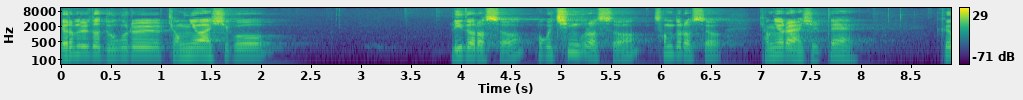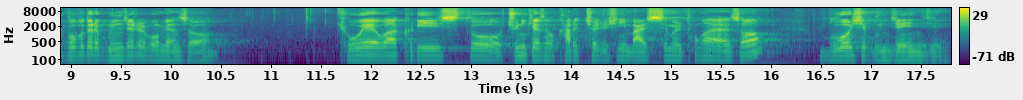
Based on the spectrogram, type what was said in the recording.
여러분들도 누구를 격려하시고 리더로서 혹은 친구로서 성도로서 격려를 하실 때 그 부부들의 문제를 보면서 교회와 그리스도 주님께서 가르쳐 주신 이 말씀을 통하여서 무엇이 문제인지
